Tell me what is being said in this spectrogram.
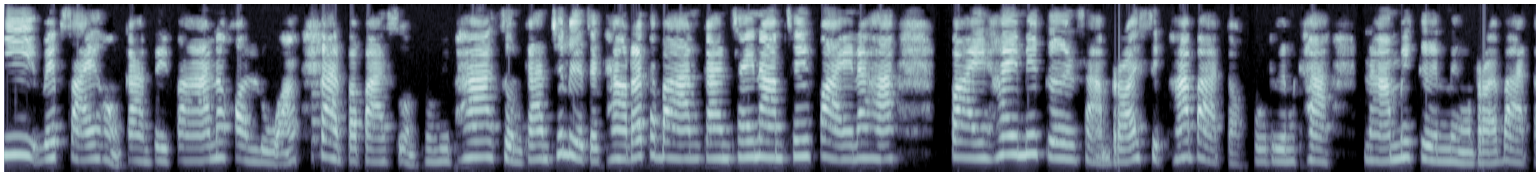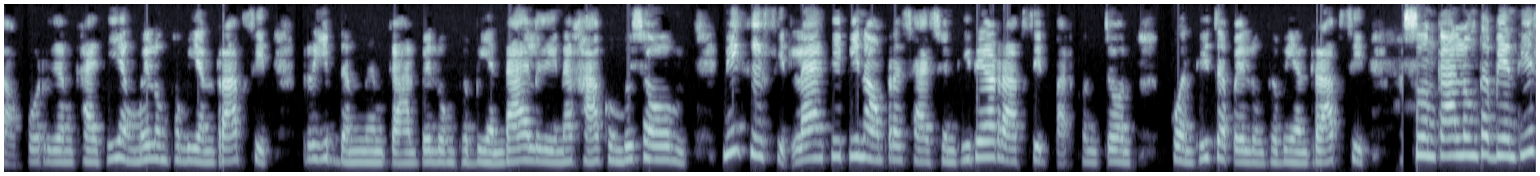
ที่เว็บไซต์ของการไฟฟ้านครหลวง การประปาส่วนภูมิภาค ส่วนการช่วยเหลือจากทางรัฐบาลการใช้น้ำใช้ไฟนะคะ ไฟให้ไม่เกิน 315 บาทต่อครัวเรือนค่ะ น้ำไม่เกิน 100 บาทต่อครัวเรือนใครที่ยังไม่ลงทะเบียนรับสิทธิ์รีบดำเนินการไปลงทะเบียนได้เลยนะคะ คุณผู้ชม นี่คือสิทธิ์แรกที่พี่น้องประชาชนที่ได้รับสิทธิ์บัตรคนจน ควรที่จะไปลงทะเบียนรับสิทธิ์ ส่วนการลงทะเบียนที่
